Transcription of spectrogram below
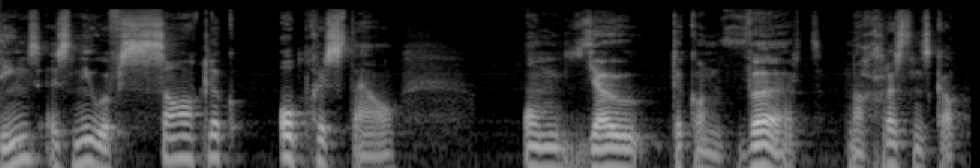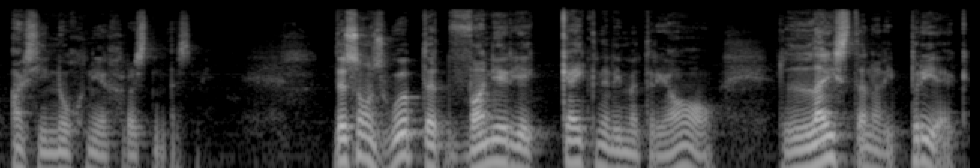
diens is nie hoofsaaklik opgestel om jou te convert na Christendom as jy nog nie 'n Christen is nie. Dis ons hoop dat wanneer jy kyk na die materiaal luister na die preek,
